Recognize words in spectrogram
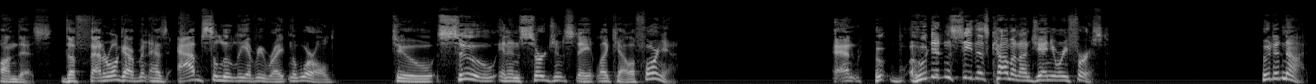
on this. The federal government has absolutely every right in the world to sue an insurgent state like California. And who, who didn't see this coming on January 1st? Who did not?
